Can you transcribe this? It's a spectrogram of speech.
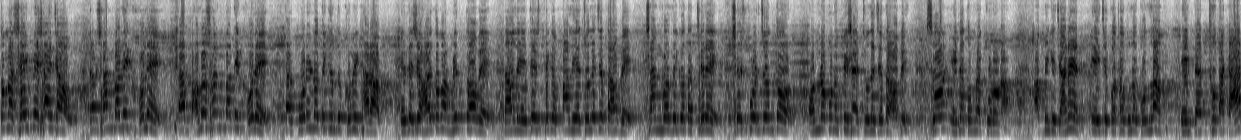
তোমরা সেই পেশায় যাও। কারণ সাংবাদিক হলে, তার ভালো সাংবাদিক হলে তার পরিণতি কিন্তু খুবই খারাপ। এদেশে হয়তো আমার মৃত্যু হবে, তাহলে এই দেশ থেকে পালিয়ে চলে যেতে হবে। সাংবাদিকতা ছেড়ে শেষ পর্যন্ত অন্য কোনো পেশায় চলে যেতে হবে। সো এটা তোমরা করো না। আপনি কি জানেন? এই যে কথাগুলো বললাম, এই ব্যর্থতা কার?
